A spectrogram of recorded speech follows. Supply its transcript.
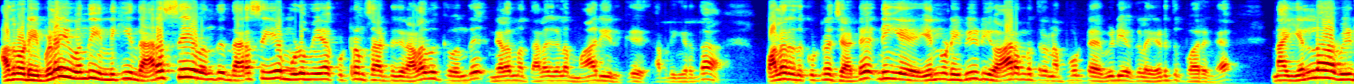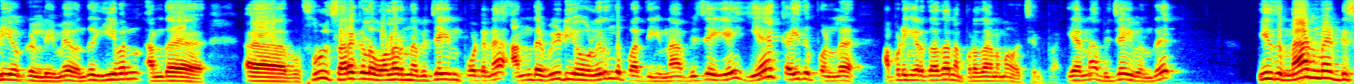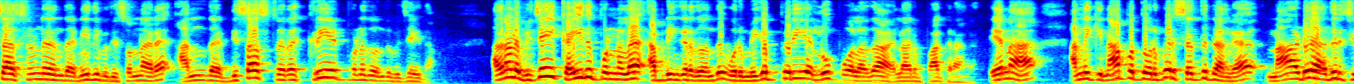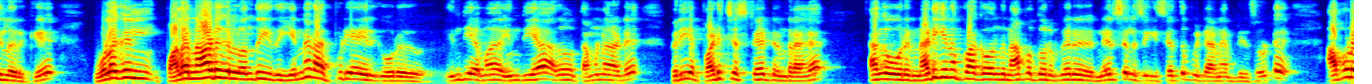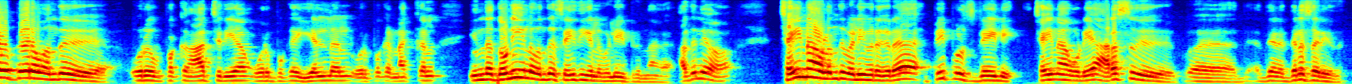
அதனுடைய விளைவு வந்து இன்னைக்கு இந்த அரசே வந்து இந்த அரசையே முழுமையாக குற்றம் சாட்டுகிற அளவுக்கு வந்து நிலைமை தலைகளை மாறி இருக்கு அப்படிங்கிறது தான் பலரது குற்றச்சாட்டு. நீங்கள் என்னுடைய வீடியோ ஆரம்பத்தில் நான் போட்ட வீடியோக்களை எடுத்து பாருங்க. நான் எல்லா வீடியோக்கள்லையுமே வந்து ஈவன் அந்த ஃபுல் சரக்குல வளர்ன விஜய்னு போட்டேன்னா அந்த வீடியோவிலிருந்து பார்த்தீங்கன்னா விஜயை ஏன் கைது பண்ணல அப்படிங்கிறத தான் நான் பிரதானமாக வச்சுருப்பேன். ஏன்னா விஜய் வந்து இது மேன்மேட் டிசாஸ்டர்னு இந்த நீதிபதி சொன்னார். அந்த டிசாஸ்டரை கிரியேட் பண்ணது வந்து விஜய் தான். அதனால விஜய் கைது பண்ணலை அப்படிங்கிறது வந்து ஒரு மிகப்பெரிய லூப் போல தான் எல்லாரும் பார்க்குறாங்க ஏன்னா அன்னைக்கு நாற்பத்தோரு பேர் செத்துட்டாங்க. நாடே அதிர்ச்சியில் இருக்கு. உலகில் பல நாடுகள் வந்து இது என்னடா இப்படி ஆயிருக்கு? ஒரு இந்தியமா இந்தியா அதுவும் தமிழ்நாடு பெரிய படித்த ஸ்டேட்டுன்றாங்க. அங்கே ஒரு நடிகனை பார்க்க வந்து நாற்பத்தோரு பேர் நெரிசல் சிக்கி செத்து போயிட்டானே அப்படின்னு சொல்லிட்டு அவ்வளவு பேரை வந்து ஒரு பக்கம் ஆச்சரியம் ஒரு பக்கம் எள்ளல் ஒரு பக்கம் நக்கல் இந்த துணியில் வந்து செய்திகளை வெளியிட்டிருந்தாங்க. அதுலேயும் சைனாவிலேருந்து வெளிவருகிற பீப்புள்ஸ் டெய்லி சைனாவுடைய அரசு தினசரி இது.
